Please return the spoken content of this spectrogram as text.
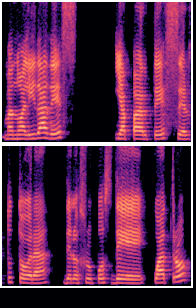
manualidades y aparte ser tutora de los grupos de 4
